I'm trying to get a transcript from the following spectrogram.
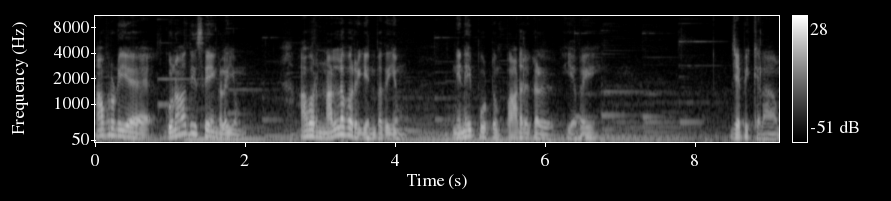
அவருடைய குணாதிசயங்களையும் அவர் நல்லவர் என்பதையும் நினைப்பூட்டும் பாடல்கள் எவை? ஜெபிக்கலாம்.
